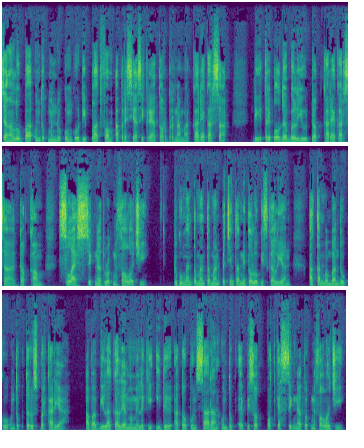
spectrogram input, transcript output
Jangan lupa untuk mendukungku di platform apresiasi kreator bernama Karya Karsa di www.karyakarsa.com slash signetwork mythology. Dukungan teman-teman pecinta mitologi sekalian akan membantuku untuk terus berkarya. Apabila kalian memiliki ide ataupun saran untuk episode podcast Sig Network Mythology,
